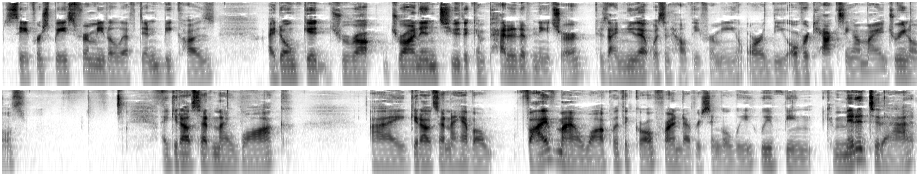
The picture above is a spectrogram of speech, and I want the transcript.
safer space for me to lift in because I don't get draw, drawn into the competitive nature because I knew that wasn't healthy for me or the overtaxing on my adrenals. I get outside and I walk. I get outside and I have a five mile walk with a girlfriend every single week. We've been committed to that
